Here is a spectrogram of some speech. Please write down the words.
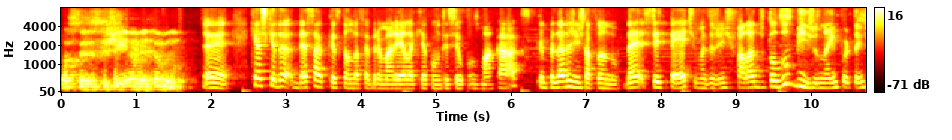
das coisas que eu cheguei a ver também. É, que acho que é da, dessa questão da febre amarela que aconteceu com os macacos, que apesar de a gente estar tá falando, né, ser pet, mas a gente fala de todos os bichos, né? É importante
